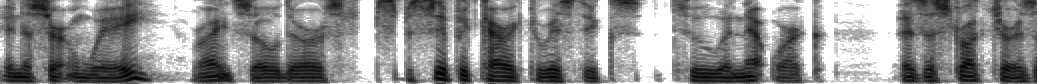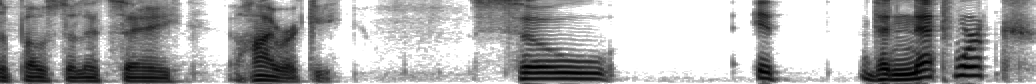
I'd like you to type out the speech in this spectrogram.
in a certain way, right? So there are specific characteristics to a network as a structure as opposed to let's say a hierarchy. So it the network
